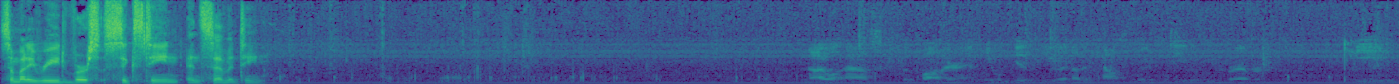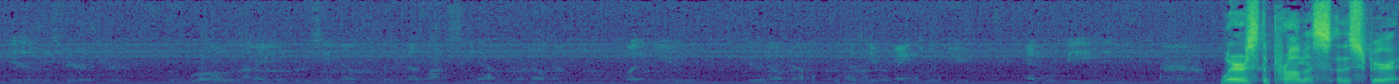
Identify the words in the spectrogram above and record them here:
Somebody read verse 16 and 17. Where's the promise of the Spirit?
